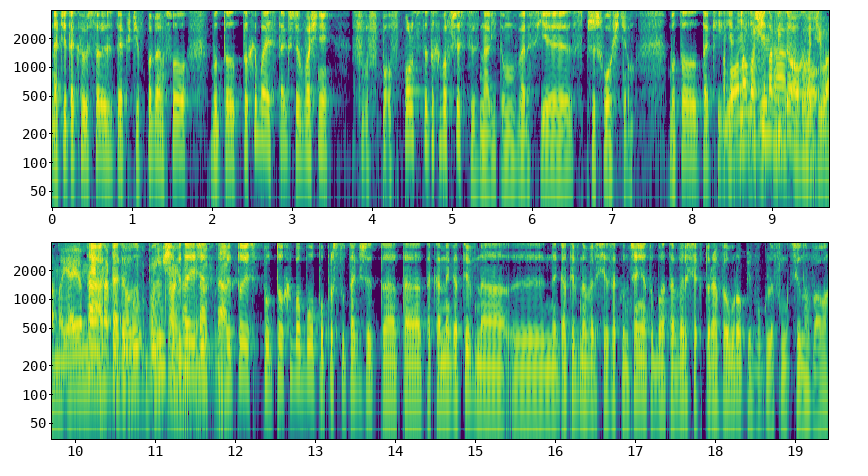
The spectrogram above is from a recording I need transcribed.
znaczy tak, sorry, jak ci wpadłem w słowo, bo to, to chyba jest tak, że właśnie w, w, w Polsce to chyba wszyscy znali tą wersję z przyszłością, bo to taki... No bo ona właśnie na wideo tak, chodziła, no ja ją tak, miałem na tak, wideo bo, bo mi się wydaje, że, tak, że to jest, to chyba było po prostu tak, że ta, ta taka negatywna, yy, negatywna wersja zakończenia to była ta wersja, która w Europie w ogóle funkcjonowała,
